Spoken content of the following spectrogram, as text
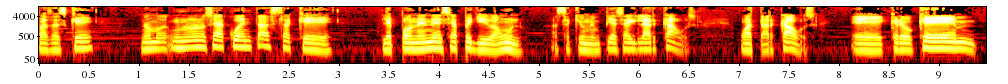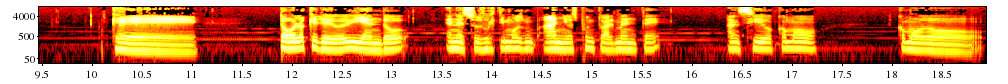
Pasa es que no, uno no se da cuenta hasta que le ponen ese apellido a uno, hasta que uno empieza a hilar cabos o atar cabos. Eh, creo que, que todo lo que yo he ido viviendo en estos últimos años puntualmente han sido como, como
